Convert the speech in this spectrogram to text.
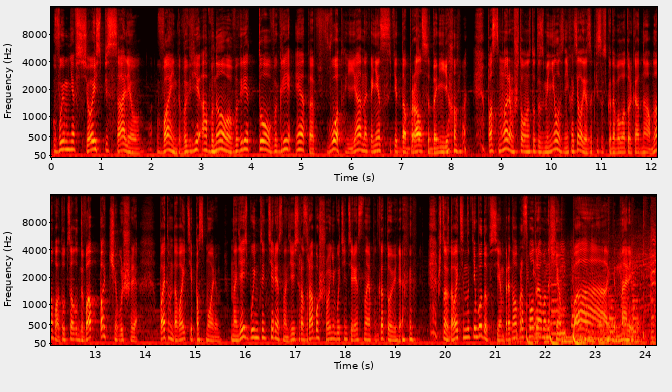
Вы мне все исписали. Вайнд, в игре обнова, в игре то, в игре это. Вот, я наконец-таки добрался до нее. Посмотрим, что у нас тут изменилось. Не хотел я записывать, когда была только одна обнова, а тут целых два патча вышли. Поэтому давайте посмотрим. Надеюсь, будет интересно. Надеюсь, разрабы что-нибудь интересное подготовили. Что ж, давайте тянуть не буду. Всем приятного просмотра, а мы начнем. Погнали! Что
